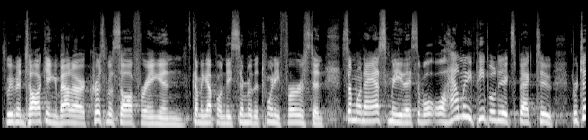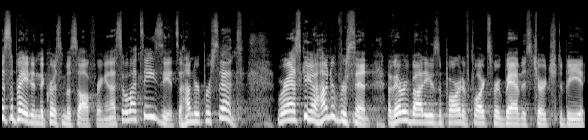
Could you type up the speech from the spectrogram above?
So we've been talking about our Christmas offering, and it's coming up on December the 21st. And someone asked me, they said, well, well, how many people do you expect to participate in the Christmas offering? And I said, Well, that's easy. It's 100%. We're asking 100% of everybody who's a part of Clarksburg Baptist Church to be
